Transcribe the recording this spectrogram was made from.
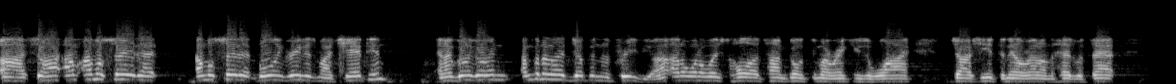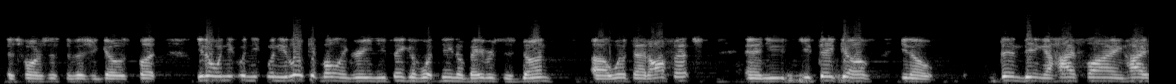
uh, so I, am gonna say that I'm gonna say that Bowling Green is my champion, and I'm gonna go in. I'm gonna go ahead and jump into the preview. I, I don't want to waste a whole lot of time going through my rankings of why. Josh, you hit the nail right on the head with that as far as this division goes. But you know, when you when you when you look at Bowling Green, you think of what Dino Babers has done uh, with that offense, and you you think of you know them being a high flying, high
